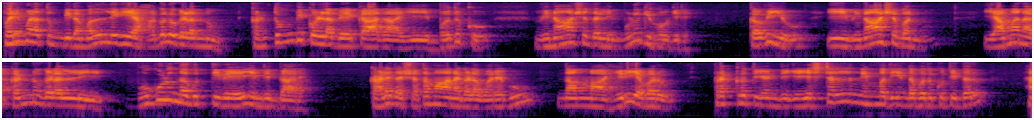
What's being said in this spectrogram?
ಪರಿಮಳ ತುಂಬಿದ ಮಲ್ಲಿಗೆಯ ಹಗಲುಗಳನ್ನು ಕಣ್ತುಂಬಿಕೊಳ್ಳಬೇಕಾದ ಈ ಬದುಕು ವಿನಾಶದಲ್ಲಿ ಮುಳುಗಿ ಹೋಗಿದೆ. ಕವಿಯು ಈ ವಿನಾಶವನ್ನು ಯಮನ ಕಣ್ಣುಗಳಲ್ಲಿ ಮುಗುಳು ನಗುತ್ತಿವೆ ಎಂದಿದ್ದಾರೆ. ಕಳೆದ ಶತಮಾನಗಳವರೆಗೂ ನಮ್ಮ ಹಿರಿಯವರು ಪ್ರಕೃತಿಯೊಂದಿಗೆ ಎಷ್ಟೆಲ್ಲ ನೆಮ್ಮದಿಯಿಂದ ಬದುಕುತ್ತಿದ್ದರು. ಹ,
